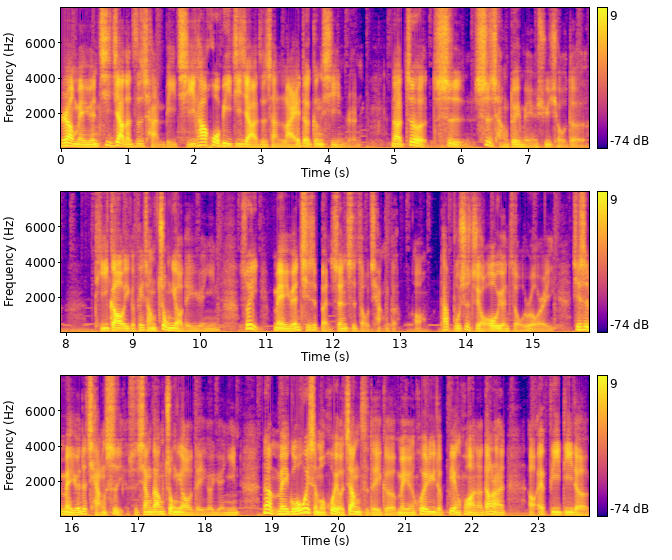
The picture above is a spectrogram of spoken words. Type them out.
让美元计价的资产比其他货币计价的资产来得更吸引人，那这是市场对美元需求的提高一个非常重要的一个原因。所以美元其实本身是走强的哦，它不是只有欧元走弱而已。其实美元的强势也是相当重要的一个原因。那美国为什么会有这样子的一个美元汇率的变化呢？当然哦，FED 的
